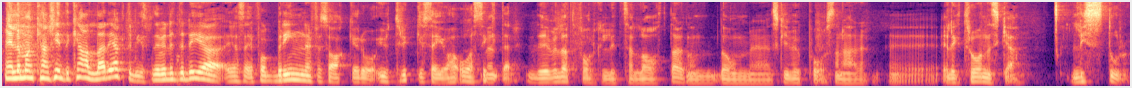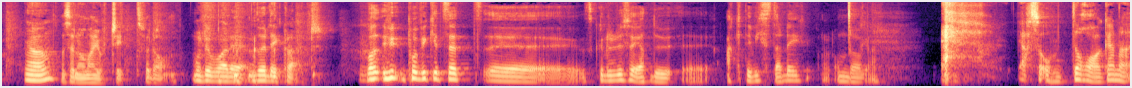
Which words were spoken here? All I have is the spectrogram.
Eller man kanske inte kallar det aktivism. Det är väl lite det jag, jag säger. Folk brinner för saker och uttrycker sig och har åsikter. Det är väl att folk är lite så latare. De, de eh, skriver på sådana här eh, elektroniska listor. Ja, Och sen har man gjort sitt för dem. och då, var det, då är det klart. På vilket sätt eh, skulle du säga att du eh, aktivistar dig om dagarna? Alltså om dagarna...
